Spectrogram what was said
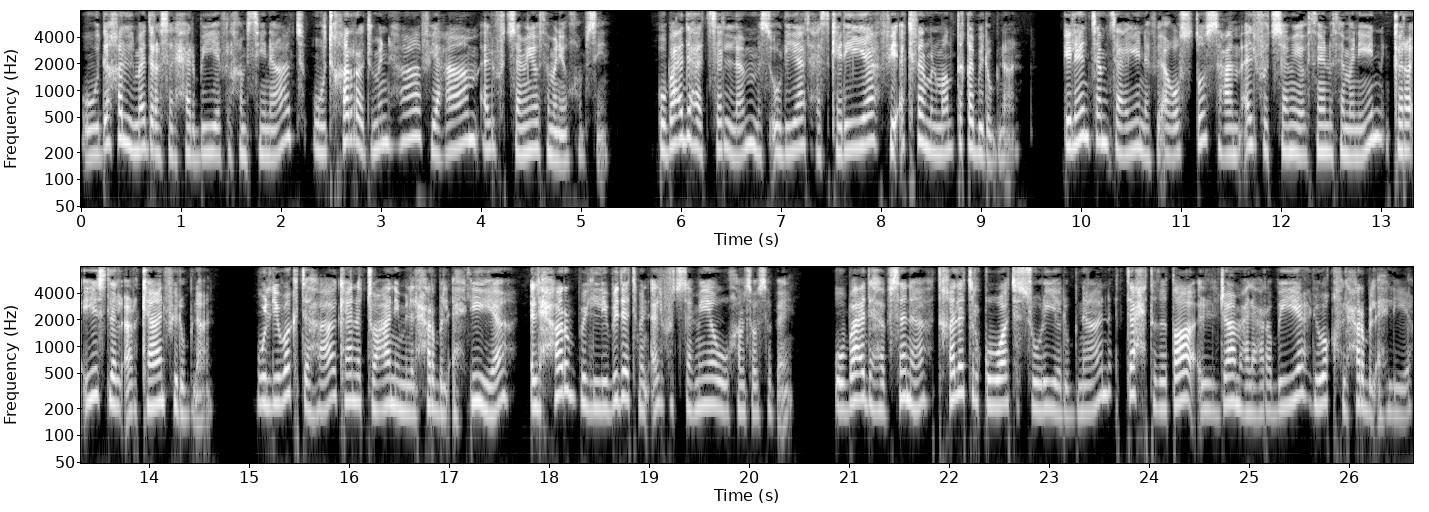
ودخل المدرسة الحربية في الخمسينات وتخرج منها في عام 1958 وبعدها تسلم مسؤوليات عسكرية في أكثر من منطقة بلبنان. إلين تم تعيينه في أغسطس عام 1982 كرئيس للأركان في لبنان. واللي وقتها كانت تعاني من الحرب الأهلية الحرب اللي بدت من 1975 وبعدها بسنة دخلت القوات السورية لبنان تحت غطاء الجامعة العربية لوقف الحرب الأهلية.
